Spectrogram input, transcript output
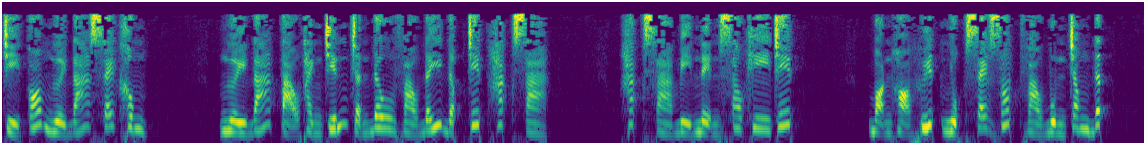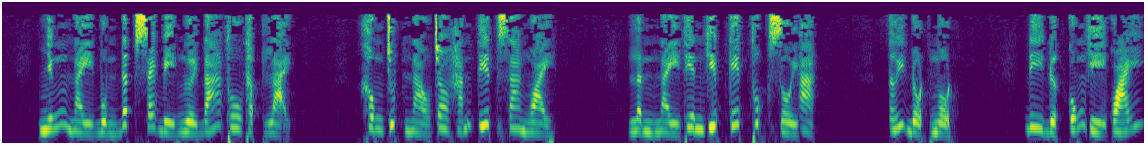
chỉ có người đá sẽ không, người đá tạo thành chiến trận đâu vào đấy đập chết hắc xà, hắc xà bị nện sau khi chết, bọn họ huyết nhục sẽ rót vào bùn trong đất, những này bùn đất sẽ bị người đá thu thập lại, không chút nào cho hắn tiết ra ngoài. lần này thiên kiếp kết thúc rồi à, tới đột ngột, đi được cũng kỳ quái,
